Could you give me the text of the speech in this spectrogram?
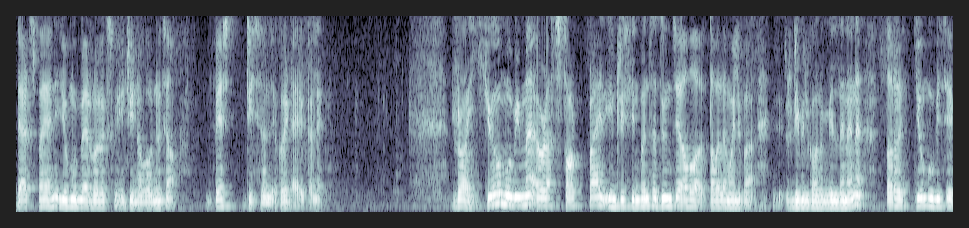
द्याट्स वाइ होइन यो मुभीमा रोलेक्सको इन्ट्री नगर्नु चाहिँ बेस्ट डिसिजन लिएको है डाइरेक्टरले र यो मुभीमा एउटा सरप्राइज इन्ट्री सिन पनि छ जुन चाहिँ अब तपाईँलाई मैले रिभिल गर्नु मिल्दैन होइन। तर यो मुभी चाहिँ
